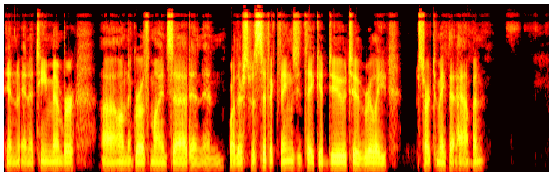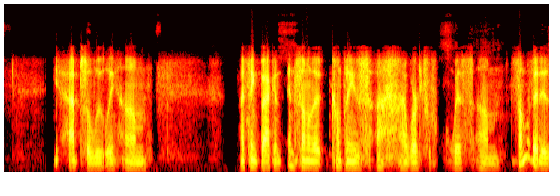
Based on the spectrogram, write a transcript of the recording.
in, in a team member uh, on the growth mindset? And, and are there specific things that they could do to really start to make that happen? Yeah, absolutely. Um, I think back in, in some of the companies uh, I worked with, um, some of it is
